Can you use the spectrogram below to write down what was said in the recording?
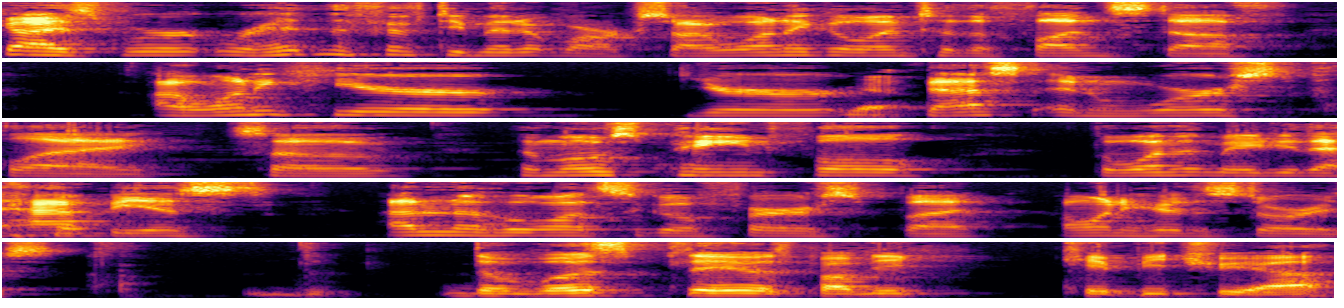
guys. We're we're hitting the fifty minute mark, so I want to go into the fun stuff. I want to hear your yeah. best and worst play. So the most painful, the one that made you the happiest. I don't know who wants to go first, but I want to hear the stories. The worst play was probably KP3R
